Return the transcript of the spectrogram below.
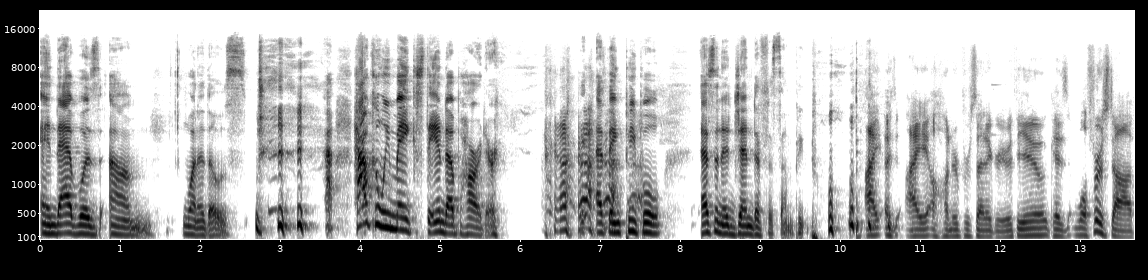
And that was um one of those. how can we make stand up harder? I think people that's an agenda for some people. I uh, I 100% agree with you because well, first off,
